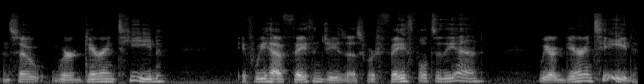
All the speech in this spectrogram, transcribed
And so we're guaranteed if we have faith in Jesus, we're faithful to the end, we are guaranteed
